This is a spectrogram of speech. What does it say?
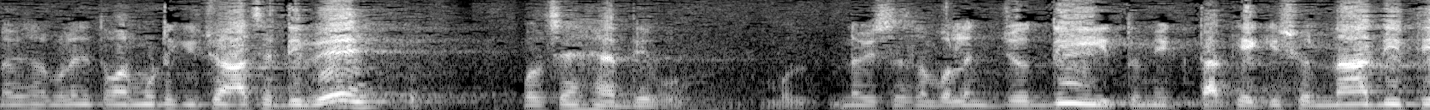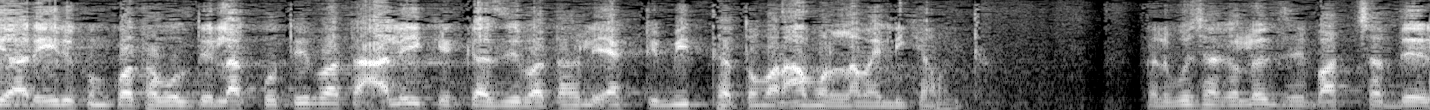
নবী সাল্লাম বললেন তোমার মুঠে কিছু আছে দিবে? বলছে হ্যাঁ দেব। নবী সাল্লাম বললেন, যদি তুমি তাকে কিছু না দিতে আর কথা বলতে লাখপতি বা কাজী বা তাহলে একটি মিথ্যা তোমার আমল নামায় লিখা হইত। তাহলে বোঝা গেল যে বাচ্চাদের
